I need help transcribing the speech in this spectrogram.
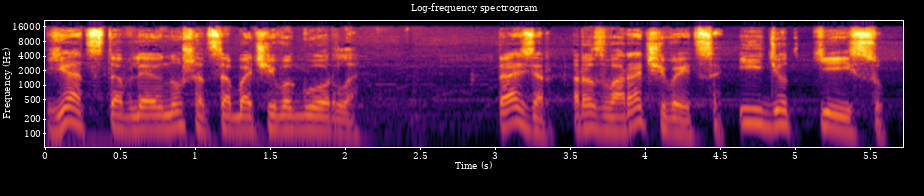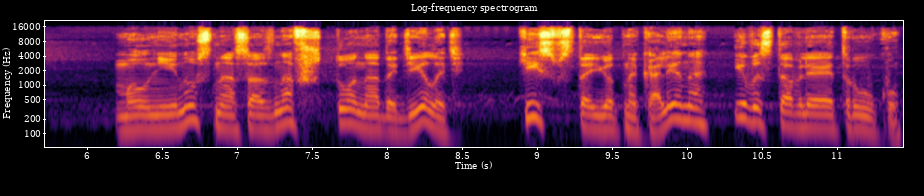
Я отставляю нож от собачьего горла. Тазер разворачивается и идет к кейсу. Молниеносно осознав, что надо делать, кейс встает на колено и выставляет руку.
